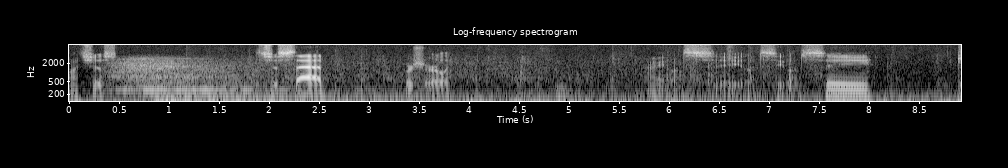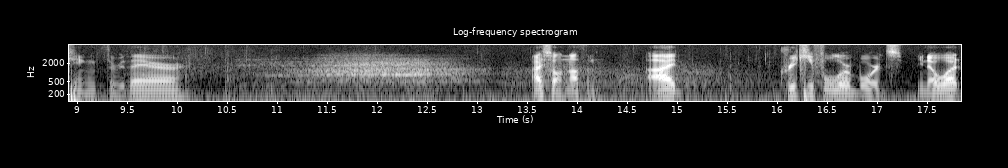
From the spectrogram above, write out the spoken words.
That's just... It's just sad. Poor Shirley. Alright, let's see, let's see, let's see. King through there. I saw nothing. I... Creaky floorboards. You know what?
